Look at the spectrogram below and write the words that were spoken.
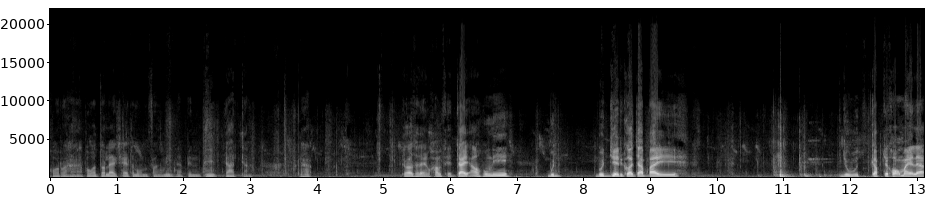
คอรหา เพราะว่าตอนแรกใช้ถนนฝั่งนี้นะเป็นพี่ญาติกันนะฮะก็แสดงความเสียใจเอาพรุ่งนี้ บุญบุญเย็นก็จะไป อยู่กับเจ้าของใหม่แล้ว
